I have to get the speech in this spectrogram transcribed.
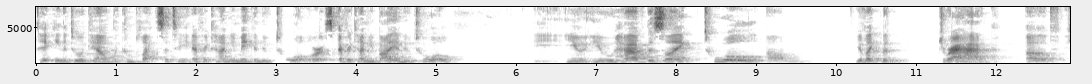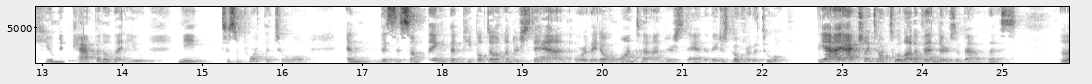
taking into account the complexity. Every time you make a new tool, or every time you buy a new tool, you you have this like tool. Um, you have like the drag of human capital that you need to support the tool. And this is something that people don't understand or they don't want to understand, and they just go for the tool. Yeah, I actually talked to a lot of vendors about this. Yeah.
